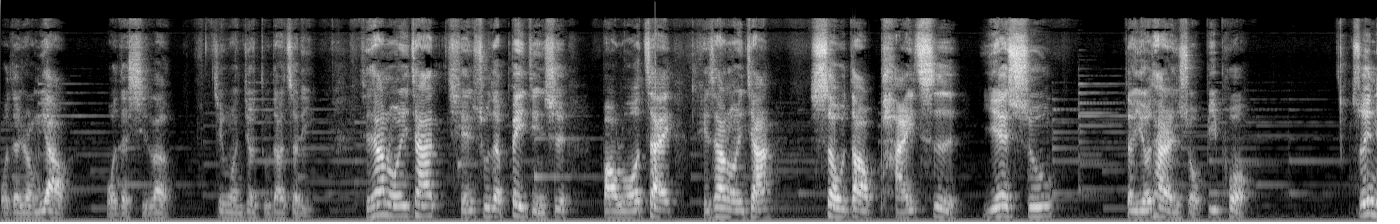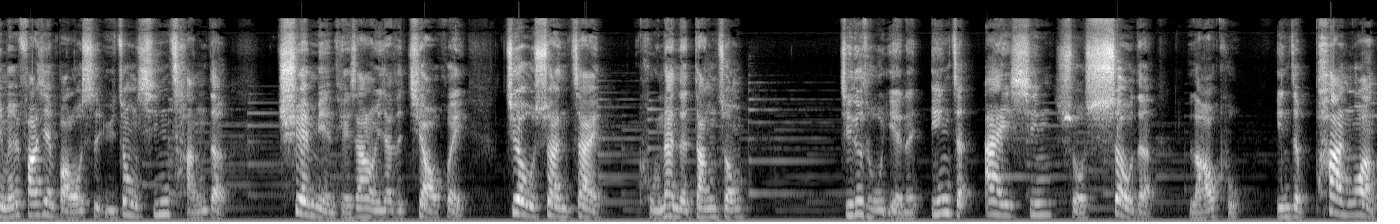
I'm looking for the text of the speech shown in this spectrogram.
我的荣耀，我的喜乐。经文就读到这里。铁山罗尼迦前书的背景是保罗在铁山罗尼迦受到排斥耶稣的犹太人所逼迫，所以你们发现保罗是语重心长的劝勉铁山罗尼迦的教会。就算在苦难的当中，基督徒也能因着爱心所受的劳苦，因着盼望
